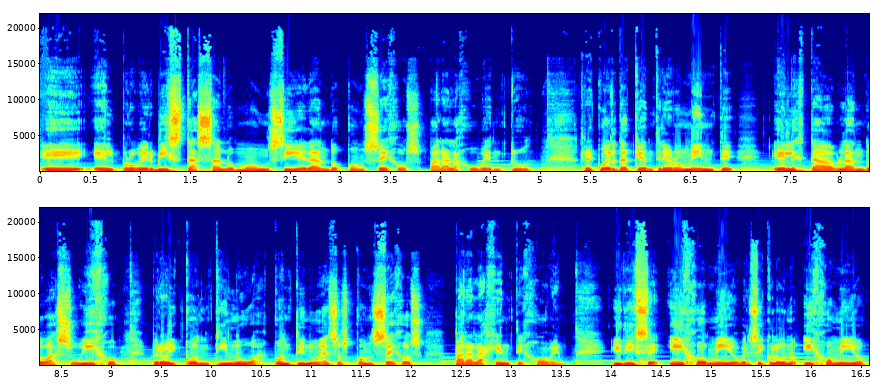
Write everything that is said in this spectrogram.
eh, el proverbista Salomón sigue dando consejos para la juventud. Recuerda que anteriormente él está hablando a su hijo, pero hoy continúa, continúa esos consejos para la gente joven. Y dice, Hijo mío, versículo 1, Hijo mío,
